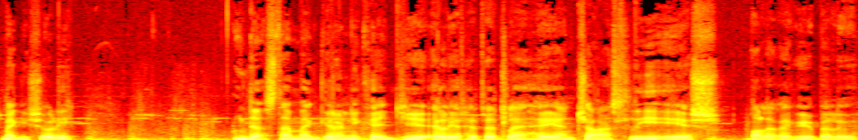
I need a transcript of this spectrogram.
meg is öli, de aztán megjelenik egy elérhetetlen helyen Charles Lee, és a levegőbe lő.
